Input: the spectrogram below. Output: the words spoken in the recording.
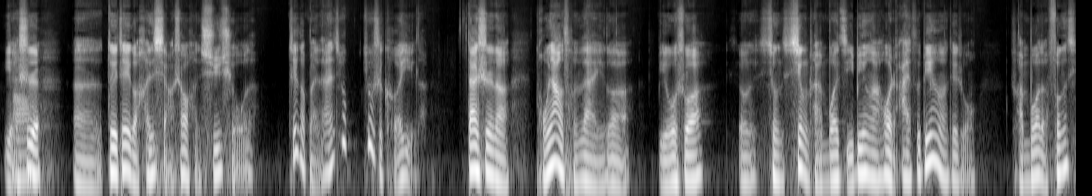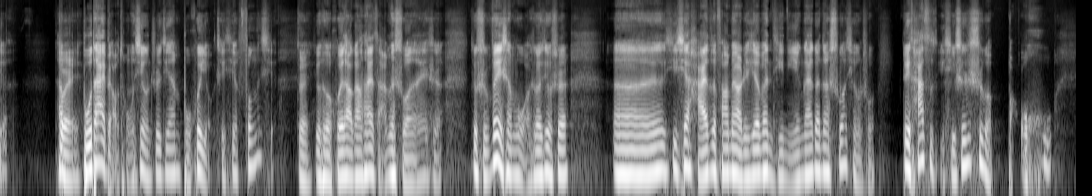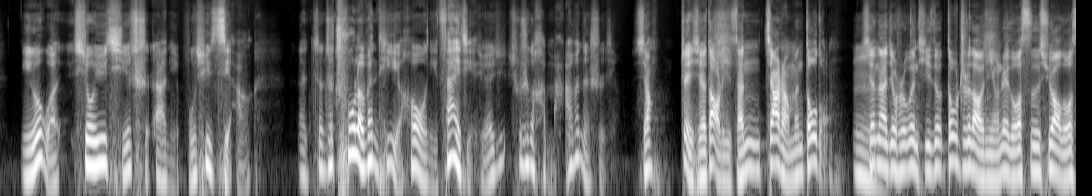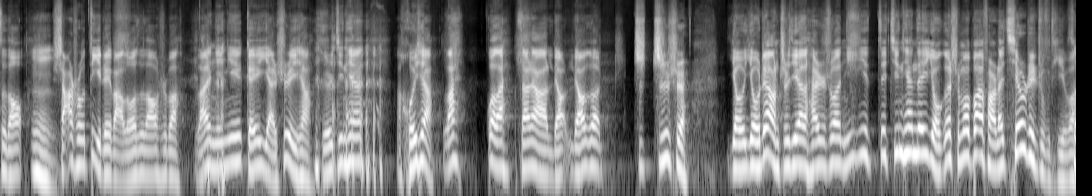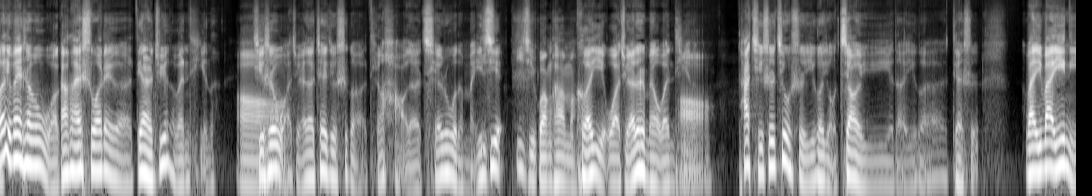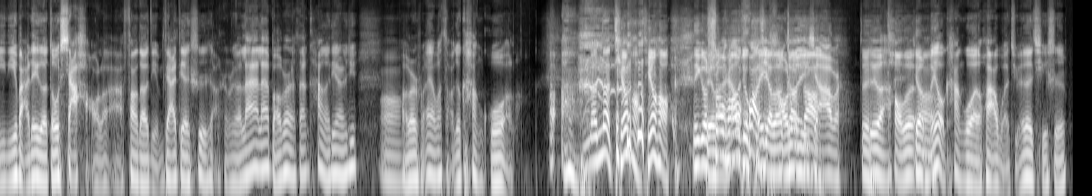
也是、哦呃对这个很享受、很需求的，这个本来就就是可以的。但是呢，同样存在一个，比如说有性性传播疾病啊，或者艾滋病啊这种传播的风险，它对不代表同性之间不会有这些风险。对就是回到刚才咱们说的那是，就是为什么我说就是，呃，一些孩子方面这些问题，你应该跟他说清楚，对他自己其实是个保护。你如果羞于启齿啊，你不去讲，那这这出了问题以后，你再解决就就是个很麻烦的事情。行，这些道理咱家长们都懂。嗯，现在就是问题就都知道拧这螺丝需要螺丝刀，嗯，啥时候递这把螺丝刀是吧？来，你 你给演示一下，比如今天啊回去啊，来过来，咱俩聊聊个知知识，有有这样直接的，还是说你你这今天得有个什么办法来切入这主题吧？所以为什么我刚才说这个电视剧的问题呢？哦，其实我觉得这就是个挺好的切入的媒介，一起观看吗？可以，我觉得是没有问题的。哦，它其实就是一个有教育意义的一个电视。万一万一你你把这个都下好了啊，放到你们家电视上，是不是？来来，宝贝儿，咱看个电视剧。哦宝，贝儿说：“哎，我早就看过了。那那挺好，挺好。那个双方就化解了讨论，一下吧，对对吧讨论啊就没有看过的话，我觉得其实，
